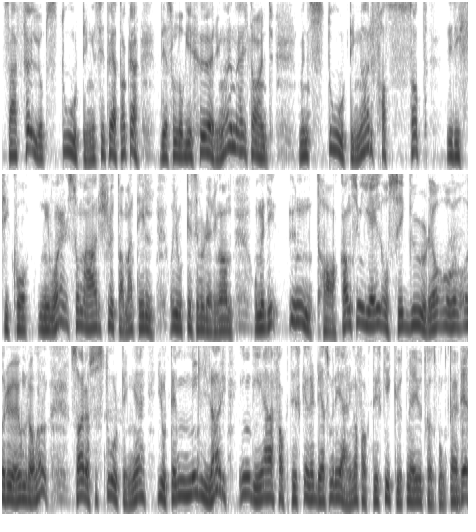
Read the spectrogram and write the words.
Så jeg følger opp Stortinget sitt vedtak. Det som lå i høringa, er noe helt annet. Men Stortinget har fastsatt risikonivået som jeg har slutta meg til og gjort disse vurderingene. Og med de unntakene som gjelder også i gule og, og røde områder, så har altså Stortinget gjort det mildere enn det jeg faktisk, eller det som regjeringa faktisk gikk ut med i utgangspunktet. Det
